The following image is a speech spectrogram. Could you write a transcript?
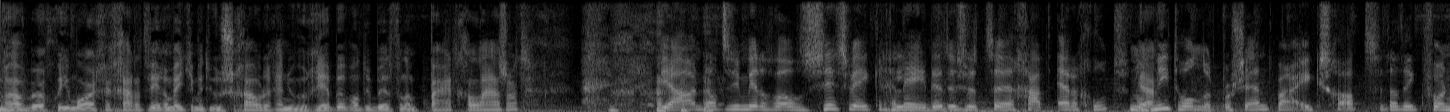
Mevrouw Burg, goedemorgen. Gaat het weer een beetje met uw schouder en uw ribben? Want u bent van een paard gelazerd. Ja, dat is inmiddels al zes weken geleden. Dus het uh, gaat erg goed. Nog ja. niet 100% maar ik schat dat ik voor 90%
